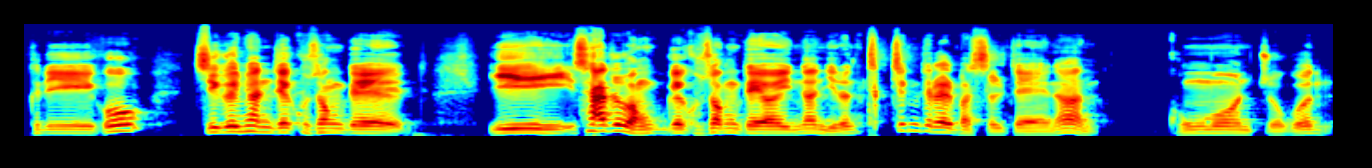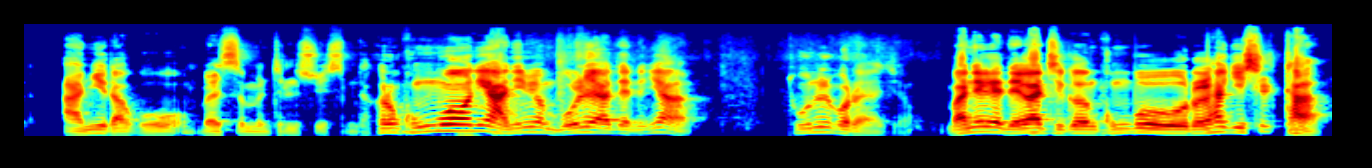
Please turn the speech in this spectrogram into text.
그리고 지금 현재 구성돼 이 사주 왕국에 구성되어 있는 이런 특징들을 봤을 때에는 공무원 쪽은 아니라고 말씀을 드릴 수 있습니다. 그럼 공무원이 아니면 뭘 해야 되느냐? 돈을 벌어야죠. 만약에 내가 지금 공부를 하기 싫다.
